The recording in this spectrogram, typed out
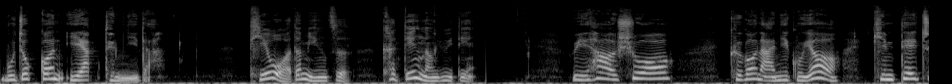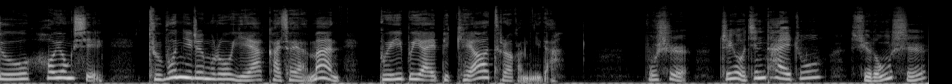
무조건 예약됩니다。” 提我的名字，肯定能预定。 윈하오说：“ 그건아니고요。 김태주, 허용실 두 분 이름으로 예약하셔야만 VVIP 케어 들어갑니다. 不是，只有金泰珠、许龙石，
